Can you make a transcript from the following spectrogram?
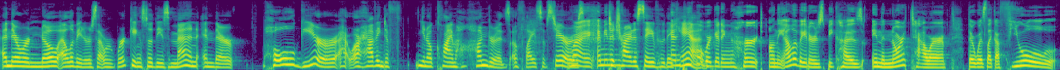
And there were no elevators that were working, so these men in their whole gear are having to, f- you know, climb hundreds of flights of stairs, Right. I mean, to and- try to save who they and can. people were getting hurt on the elevators because in the north tower there was like a fuel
